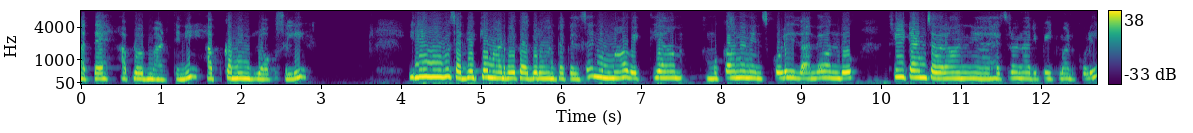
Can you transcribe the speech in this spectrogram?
ಮತ್ತೆ ಅಪ್ಲೋಡ್ ಮಾಡ್ತೀನಿ ಅಪ್ಕಮಿಂಗ್ ಬ್ಲಾಗ್ಸ್ ಅಲ್ಲಿ. ಇಲ್ಲಿ ನೀವು ಸದ್ಯಕ್ಕೆ ಮಾಡ್ಬೇಕಾಗಿರುವಂತ ಕೆಲಸ ನಿಮ್ಮ ವ್ಯಕ್ತಿಯ ಮುಖಾನ ನೆನ್ಸ್ಕೊಳ್ಳಿ, ಇಲ್ಲಾಂದ್ರೆ ಒಂದು ತ್ರೀ ಟೈಮ್ಸ್ ಅವರ ಹೆಸರನ್ನ ರಿಪೀಟ್ ಮಾಡ್ಕೊಳ್ಳಿ.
